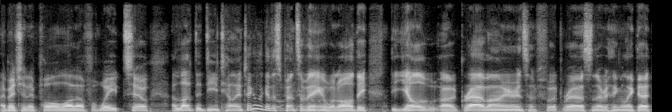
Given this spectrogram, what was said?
I bet you they pull a lot of weight too. I love the detailing. Take a look at this Pennsylvania with all the, the yellow uh, grab irons and footrests and everything like that.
